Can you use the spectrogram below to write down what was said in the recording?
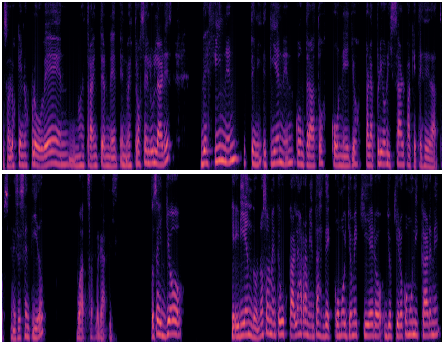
que son los que nos proveen nuestra Internet en nuestros celulares, definen, tienen contratos con ellos para priorizar paquetes de datos. En ese sentido, WhatsApp gratis. Entonces yo queriendo no solamente buscar las herramientas de cómo yo me quiero, yo quiero comunicarme,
